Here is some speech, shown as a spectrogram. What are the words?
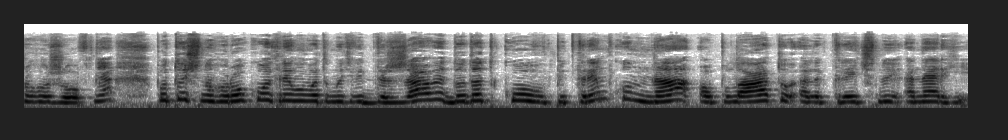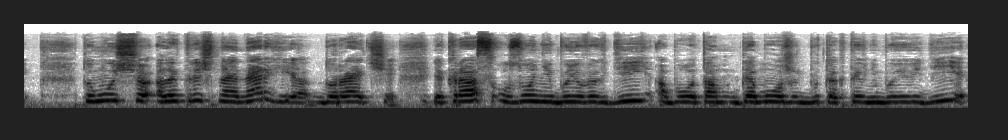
1 жовтня поточного року, отримуватимуть від держави додаткову підтримку на оплату електричної енергії, тому що електрична енергія, до речі, якраз у зоні бойових дій або там, де можуть бути активні бойові дії,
